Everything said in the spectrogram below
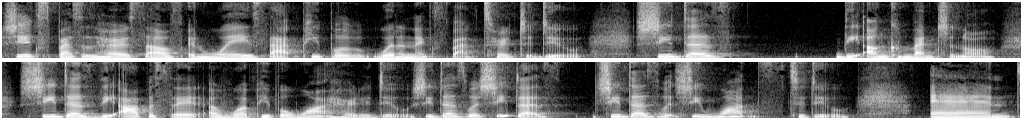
She expresses herself in ways that people wouldn't expect her to do. She does the unconventional. She does the opposite of what people want her to do. She does what she does. She does what she wants to do. And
